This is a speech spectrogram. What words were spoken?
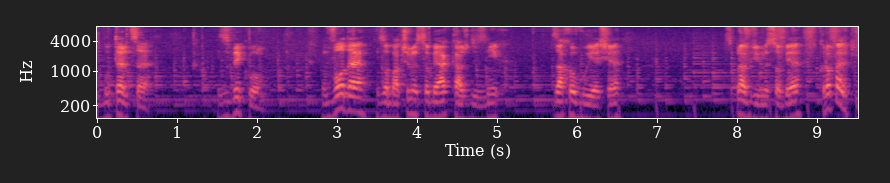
w butelce zwykłą wodę. Zobaczymy sobie jak każdy z nich zachowuje się. Sprawdzimy sobie kropelki.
